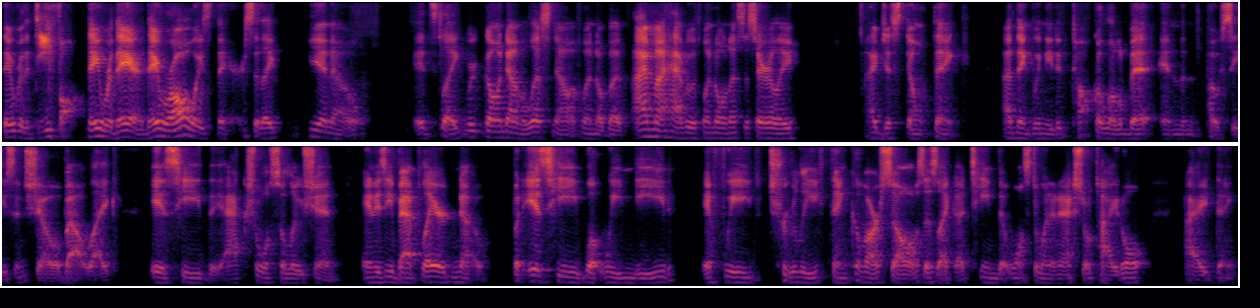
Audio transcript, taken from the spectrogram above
they were the default. They were there. They were always there. So like you know, it's like we're going down the list now with Wendell. But I'm not happy with Wendell necessarily. I just don't think. I think we need to talk a little bit in the postseason show about like, is he the actual solution? And is he a bad player? No. But is he what we need if we truly think of ourselves as like a team that wants to win an actual title? I think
